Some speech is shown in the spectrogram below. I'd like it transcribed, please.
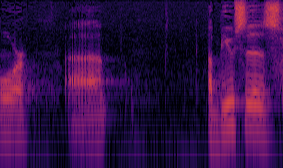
for uh, abuses,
